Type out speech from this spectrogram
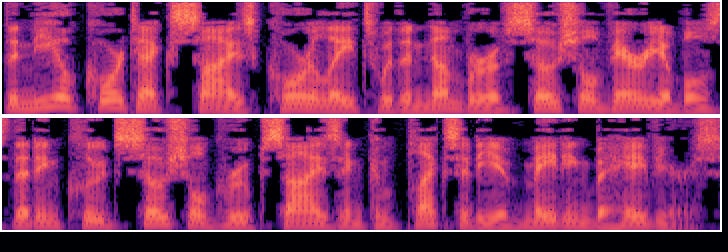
The neocortex size correlates with a number of social variables that include social group size and complexity of mating behaviors.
